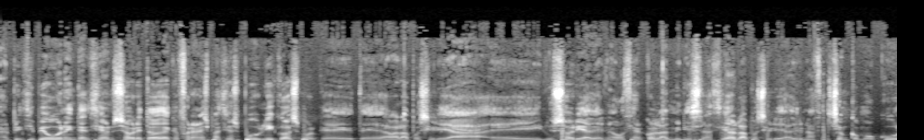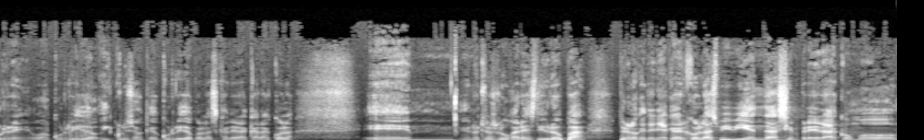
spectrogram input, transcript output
Al principio hubo una intención sobre todo de que fueran espacios públicos porque te daba la posibilidad eh, ilusoria de negociar con la administración, la posibilidad de una cesión como ocurre o ha ocurrido, incluso aquí ha ocurrido con la escalera Caracola em, en otros lugares de Europa, pero lo que tenía que ver con las viviendas siempre era como...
